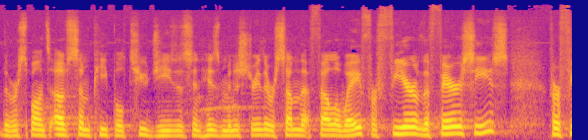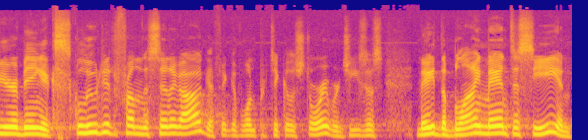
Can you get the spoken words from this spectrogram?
the response of some people to Jesus in his ministry. There were some that fell away for fear of the Pharisees for fear of being excluded from the synagogue. I think of one particular story where Jesus made the blind man to see, and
